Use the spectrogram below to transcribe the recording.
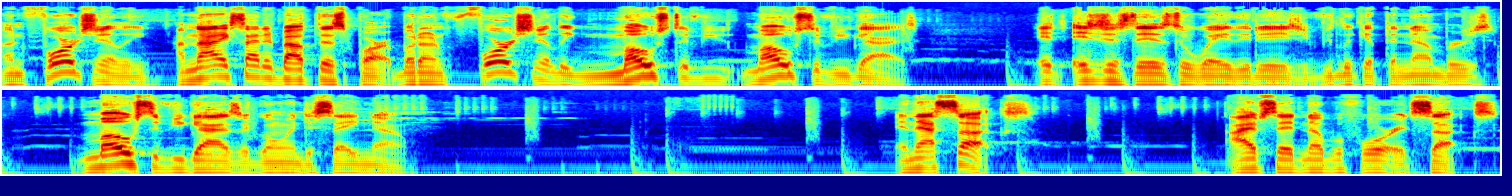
Unfortunately, I'm not excited about this part, but unfortunately, most of you, most of you guys, it, it just is the way that it is. If you look at the numbers, most of you guys are going to say no. And that sucks. I've said no before, it sucks.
